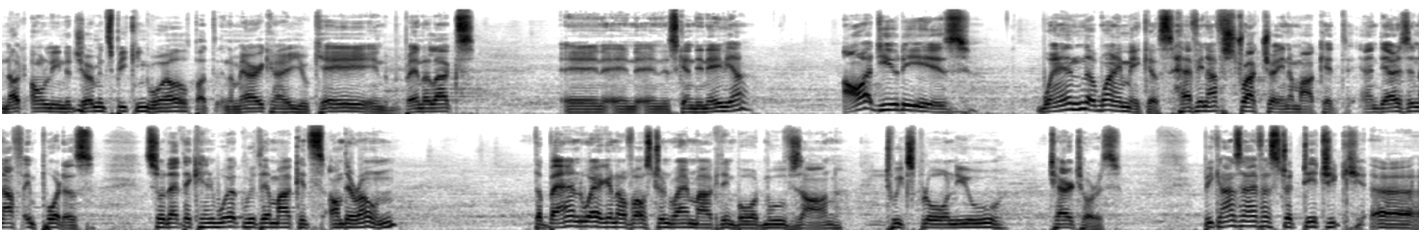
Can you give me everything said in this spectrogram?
not only in the German speaking world, but in America, UK, in the Benelux, in, in, in Scandinavia. Our duty is when the winemakers have enough structure in a market and there's enough importers so that they can work with their markets on their own, the bandwagon of Austrian Wine Marketing Board moves on to explore new territories. Because I have a strategic uh,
